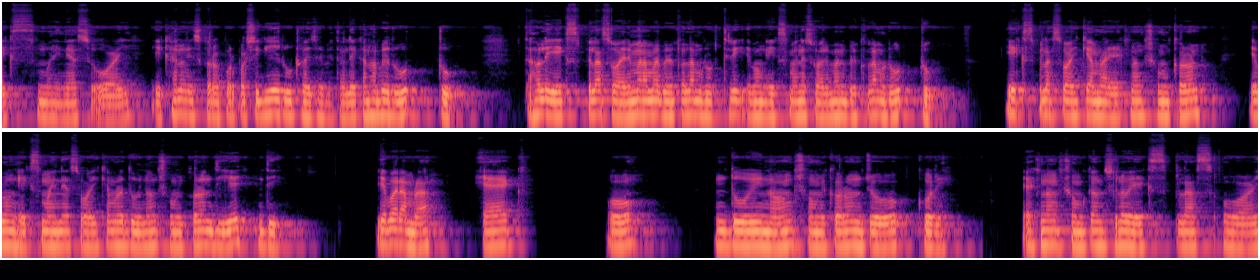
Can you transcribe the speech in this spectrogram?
x minus y এখানেও স্কোয়ার অপর পাশে গিয়ে রুট হয়ে যাবে। তাহলে এখানে হবে রুট টু তাহলে এক্স প্লাস ওয়াইয়ের মান আমরা বের করলাম রুট থ্রি এবং এক্স মাইনাস ওয়াইয়ের মান বের করলাম রুট টু এক্স প্লাস ওয়াইকে আমরা এক নং সমীকরণ এবং এক্স মাইনাস ওয়াইকে আমরা দুই নং সমীকরণ দিয়ে দিই। এবার আমরা এক ও দুই নং সমীকরণ যোগ করি। এক নং সমীকরণ ছিল x plus y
